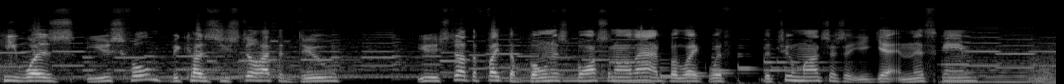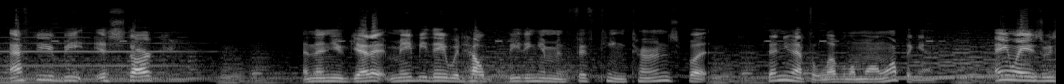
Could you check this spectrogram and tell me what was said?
he was useful because you still have to do you still have to fight the bonus boss and all that but like with the two monsters that you get in this game after you beat Estark and then you get it maybe they would help beating him in 15 turns but then you have to level them all up again anyways we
